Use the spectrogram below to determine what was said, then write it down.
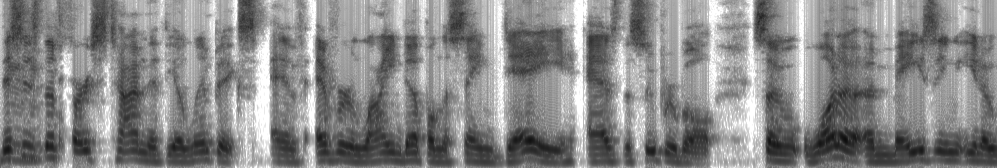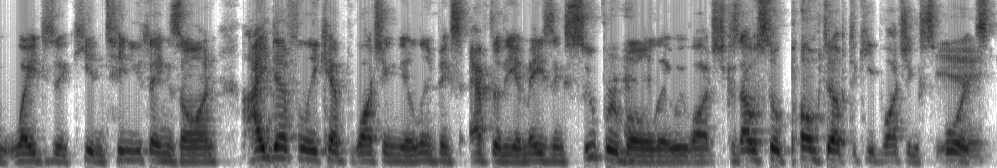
this mm-hmm. is the first time that the Olympics have ever lined up on the same day as the Super Bowl. So what an amazing, you know, way to continue things on. I definitely kept watching the Olympics after the amazing Super Bowl that we watched because I was so pumped up to keep watching sports. Yeah.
